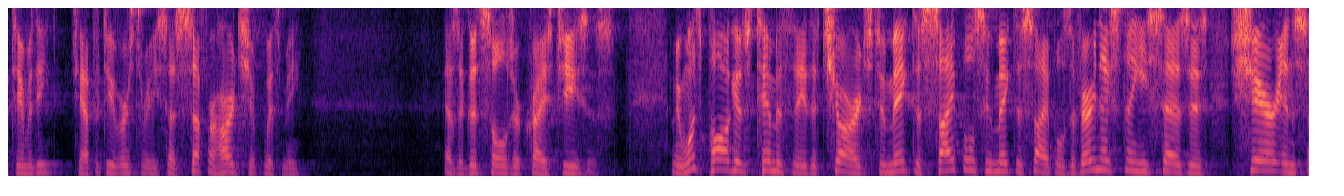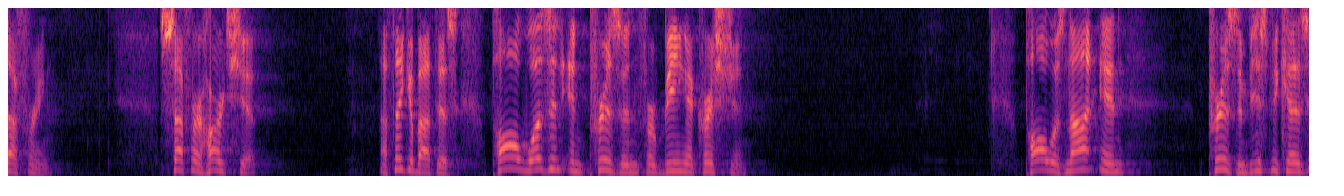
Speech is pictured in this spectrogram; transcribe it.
Timothy chapter 2 verse 3 he says suffer hardship with me as a good soldier of Christ Jesus. I mean once Paul gives Timothy the charge to make disciples who make disciples the very next thing he says is share in suffering. Suffer hardship. Now think about this. Paul wasn't in prison for being a Christian. Paul was not in prison just because,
